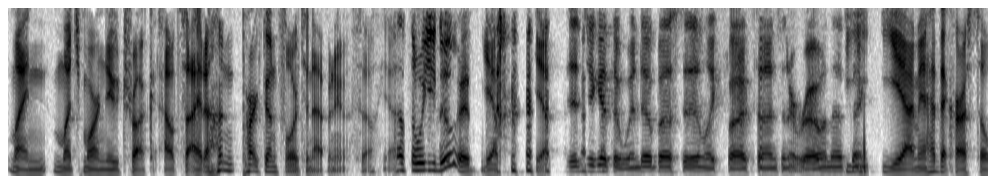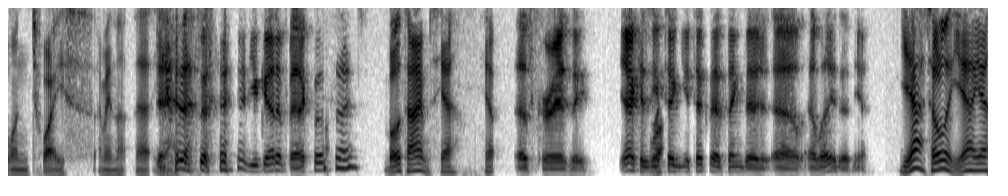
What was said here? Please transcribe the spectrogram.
my much more new truck outside on parked on Fullerton Avenue. So yeah, That's the way you do it. yep, yep. Didn't you get the window busted in like five times in a row in that thing? yeah, I mean, I had that car stolen twice. I mean, that, that Yeah, yeah, that's what, you got it back both times. both times. Yeah, yep. That's crazy. Yeah, because you Right. took you took that thing to uh, L.A. Didn't you? Yeah, totally. Yeah, yeah,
